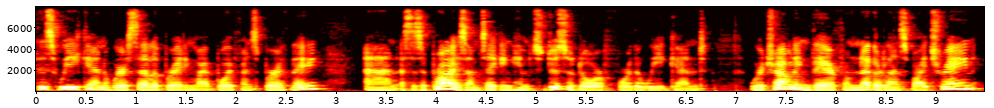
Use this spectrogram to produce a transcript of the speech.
This weekend we're celebrating my boyfriend's birthday and as a surprise I'm taking him to Düsseldorf for the weekend. We're traveling there from Netherlands by train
